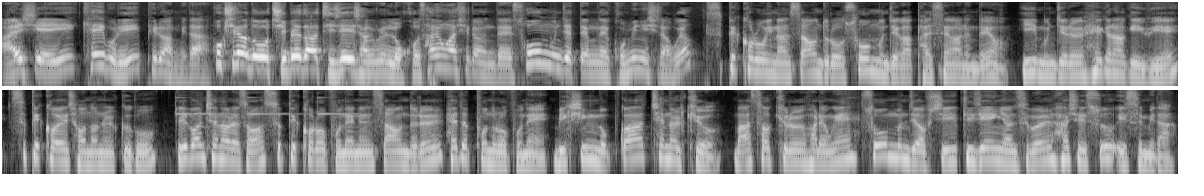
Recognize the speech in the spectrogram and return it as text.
RCA 케이블이 필요합니다. 혹시라도 집에다 DJ 장비를 놓고 사용하시려는데 소음 문제 때문에 고민이시라고요? 스피커로 인한 사운드로 소음 문제가 발생하는데요. 이 문제를 해결하기 위해 스피커의 전원을 끄고 1번 채널에서 스피커로 보내는 사운드를 헤드폰으로 보내 믹싱 knob과 채널 cue, 마스터 cue를 활용해 소음 문제 없이 디제잉 연습을 하실 수 있습니다.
